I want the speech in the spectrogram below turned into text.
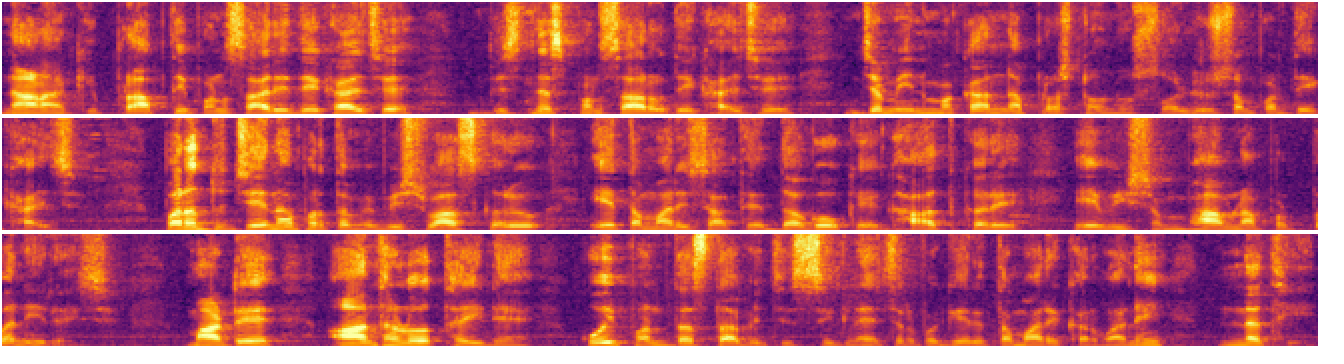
નાણાકીય પ્રાપ્તિ પણ સારી દેખાય છે. બિઝનેસ પણ સારો દેખાય છે. જમીન મકાનના પ્રશ્નોનું સોલ્યુશન પણ દેખાય છે. પરંતુ જેના પર તમે વિશ્વાસ કર્યો, એ તમારી સાથે દગો કે ઘાત કરે એવી સંભાવના પણ બની રહી છે. માટે આંધળો થઈને કોઈ પણ દસ્તાવેજી સિગ્નેચર વગેરે તમારે કરવાની નથી.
